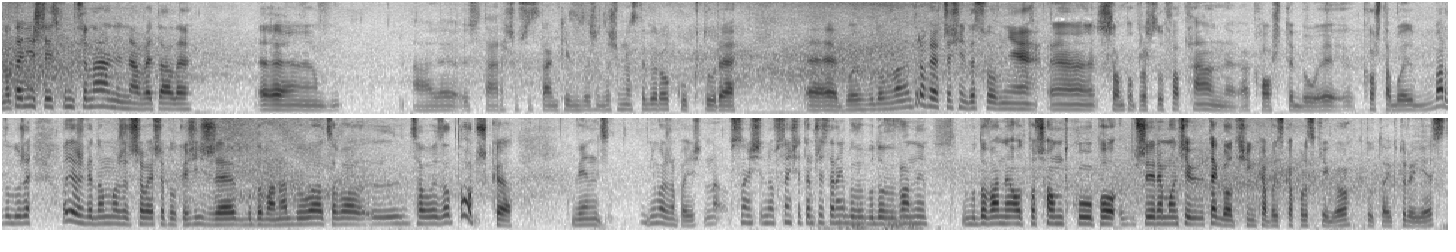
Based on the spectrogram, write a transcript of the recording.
no ten jeszcze jest funkcjonalny nawet, ale em, ale starsze przystanki z 2018 roku, które e, były wbudowywane trochę wcześniej dosłownie, e, są po prostu fatalne, a koszty były, koszta były bardzo duże, chociaż wiadomo, że trzeba jeszcze podkreślić, że budowana była cała, e, cała zatoczka, więc nie można powiedzieć, no w sensie, no w sensie ten przystanek był wybudowywany, budowany od początku po, przy remoncie tego odcinka Wojska Polskiego, tutaj, który jest,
